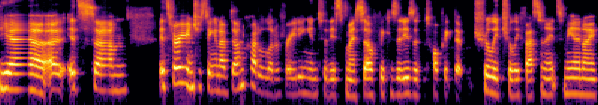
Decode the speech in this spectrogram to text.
Yeah, uh, it's um, it's very interesting, and I've done quite a lot of reading into this myself because it is a topic that truly, truly fascinates me. And I,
